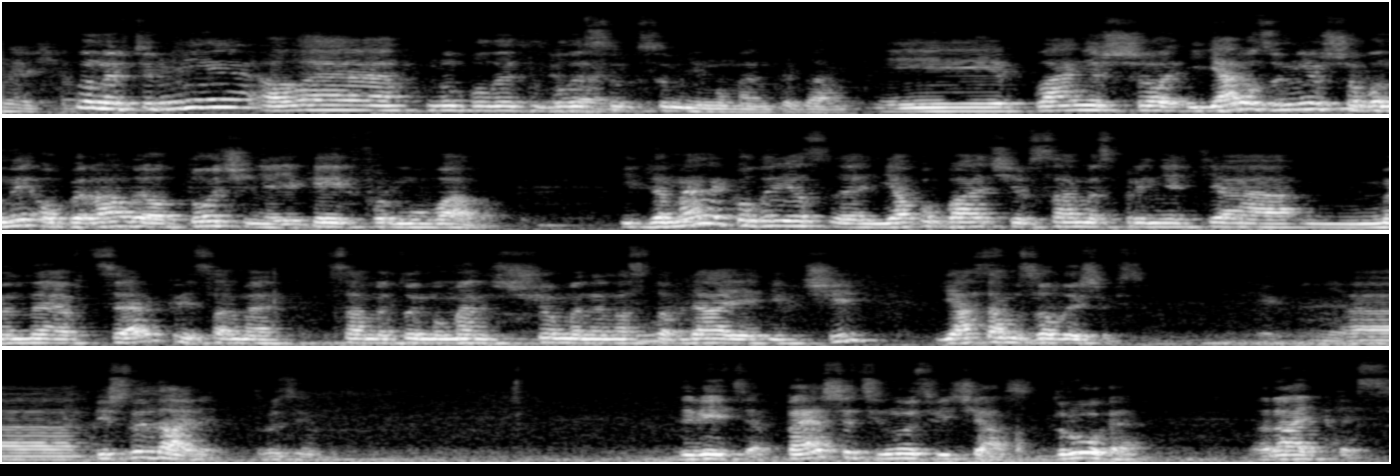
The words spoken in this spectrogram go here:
навіщав. Ну не в тюрмі, але ну були, були сумні моменти, да. І в плані, що і я розумів, що вони обирали оточення, яке їх формувало. І для мене, коли я, я побачив саме сприйняття мене в церкві, саме, саме той момент, що мене наставляє і вчить, я там залишився. Е, пішли далі, друзі. Дивіться, перше цінуй свій час. Друге, радьтесь.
